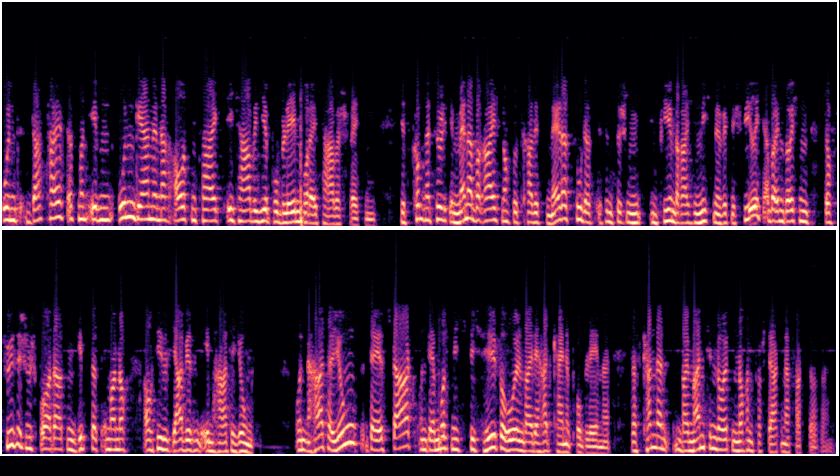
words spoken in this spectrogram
Und das heißt, dass man eben ungerne nach außen zeigt, ich habe hier Probleme oder ich habe Schwächen. Jetzt kommt natürlich im Männerbereich noch so traditionell dazu. Das ist inzwischen in vielen Bereichen nicht mehr wirklich schwierig, aber in solchen doch physischen Sportarten gibt es das immer noch auch dieses, ja, wir sind eben harte Jungs. Und ein harter Jungs, der ist stark und der muss nicht sich Hilfe holen, weil der hat keine Probleme. Das kann dann bei manchen Leuten noch ein verstärkender Faktor sein.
